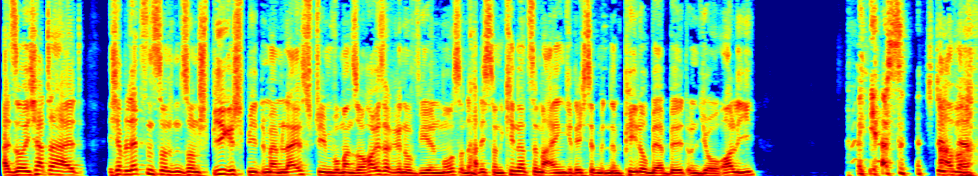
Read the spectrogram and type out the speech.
Also, ich hatte halt, ich habe letztens so ein, so ein Spiel gespielt in meinem Livestream, wo man so Häuser renovieren muss. Und da hatte ich so ein Kinderzimmer eingerichtet mit einem Pedobär-Bild und Yo Olli. ja, stimmt. Aber ja.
